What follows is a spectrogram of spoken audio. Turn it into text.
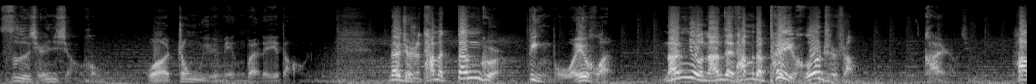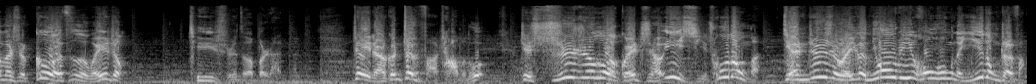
思前想后，我终于明白了一道理，那就是他们单个并不为患，难就难在他们的配合之上。看上去他们是各自为政，其实则不然的。这点跟阵法差不多，这十只恶鬼只要一起出动啊，简直就是一个牛逼哄哄的移动阵法。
